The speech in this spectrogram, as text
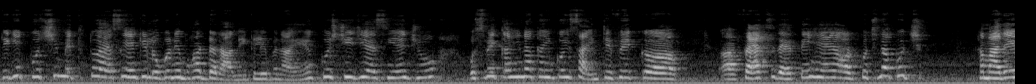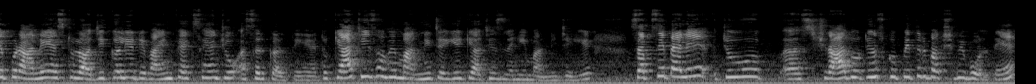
देखिए, कुछ मिथ तो ऐसे हैं कि लोगों ने बहुत डराने के लिए बनाए हैं। कुछ चीज़ें ऐसी हैं जो उसमें कहीं ना कहीं कोई साइंटिफिक फैक्ट्स रहते हैं और कुछ ना कुछ हमारे पुराने एस्ट्रोलॉजिकल या डिवाइन फैक्ट्स हैं जो असर करते हैं। तो क्या चीज़ हमें माननी चाहिए, क्या चीज़ नहीं माननी चाहिए? सबसे पहले जो श्राद्ध होते हैं, उसको पितृपक्ष भी बोलते हैं।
